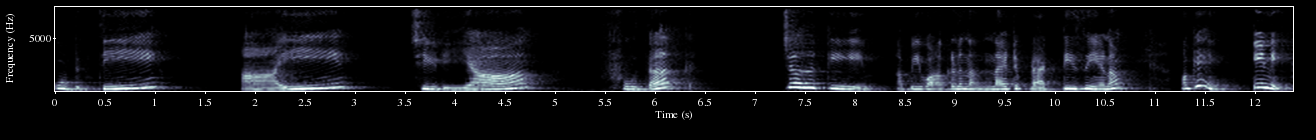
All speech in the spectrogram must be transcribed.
ഉടുത്തി ആയി ചിടിയ ഫുദക് ചഹുക്കി അപ്പോൾ ഈ വാക്കുകൾ നന്നായിട്ട് പ്രാക്ടീസ് ചെയ്യണം. ഓക്കെ. ഇനി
